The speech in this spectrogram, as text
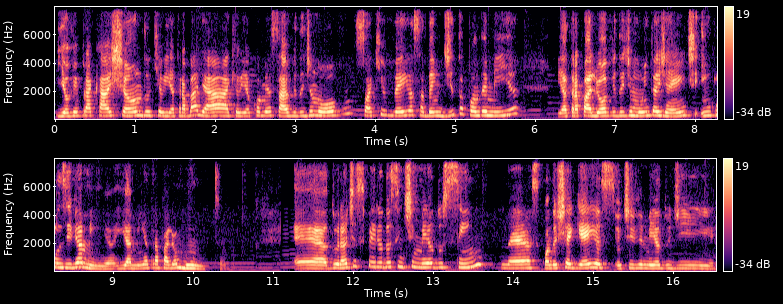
e eu vim para cá achando que eu ia trabalhar, que eu ia começar a vida de novo, só que veio essa bendita pandemia e atrapalhou a vida de muita gente, inclusive a minha, e a minha atrapalhou muito. É, durante esse período eu senti medo, sim, né? Quando eu cheguei, eu, eu tive medo de,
